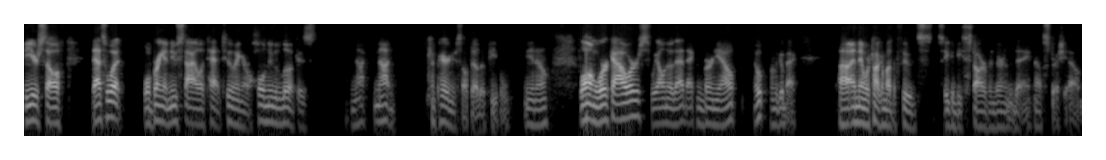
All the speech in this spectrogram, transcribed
be yourself. That's what will bring a new style of tattooing or a whole new look. Is not not comparing yourself to other people. You know, long work hours. We all know that that can burn you out. Nope. Let me go back. Uh, and then we're talking about the foods. So you could be starving during the day. That'll stress you out.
